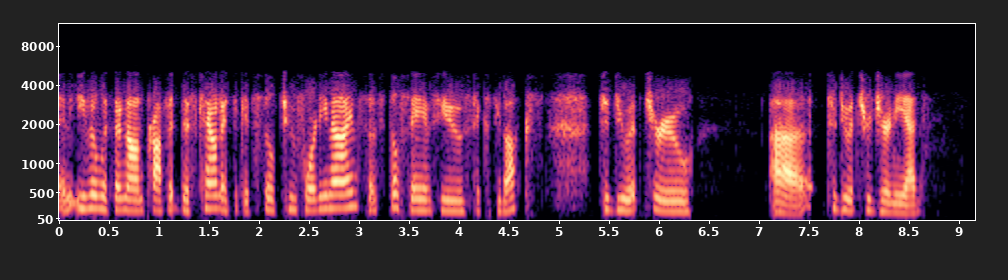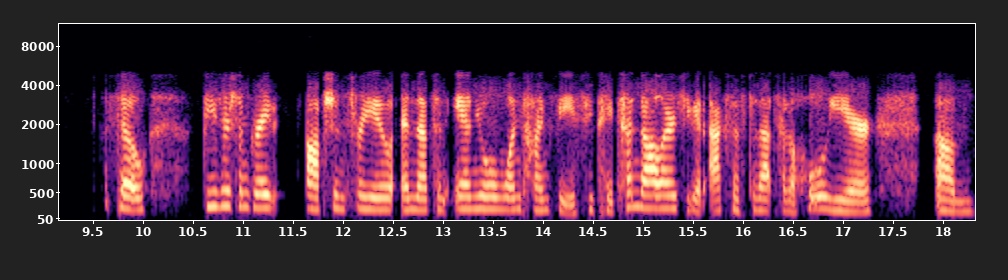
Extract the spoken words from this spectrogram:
And even with their nonprofit discount, I think it's still 249. So it still saves you 60 bucks to do it through uh, to do it through JourneyEd. So these are some great options for you and that's an annual one-time fee. So you pay $10, you get access to that for the whole year. Um,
